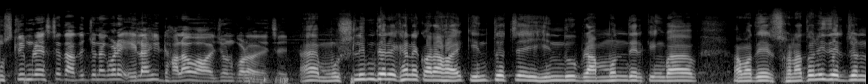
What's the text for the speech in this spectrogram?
মুসলিমরা এসছে তাদের জন্য একবারে এলাহি ঢালাও আয়োজন করা হয়েছে। হ্যাঁ মুসলিমদের এখানে করা হয় কিন্তু হচ্ছে এই হিন্দু ব্রাহ্মণদের কিংবা আমাদের সনাতনীদের জন্য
